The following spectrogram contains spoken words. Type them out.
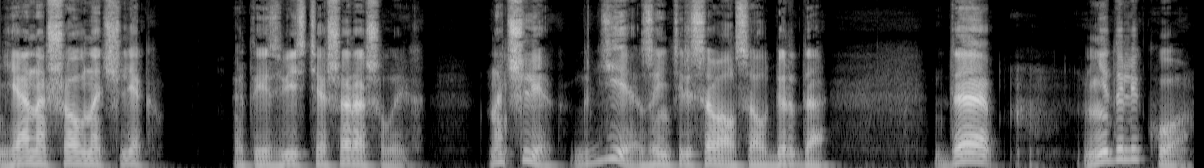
я нашел ночлег». Это известие ошарашило их. «Ночлег? Где?» — заинтересовался Алберда. «Да недалеко.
